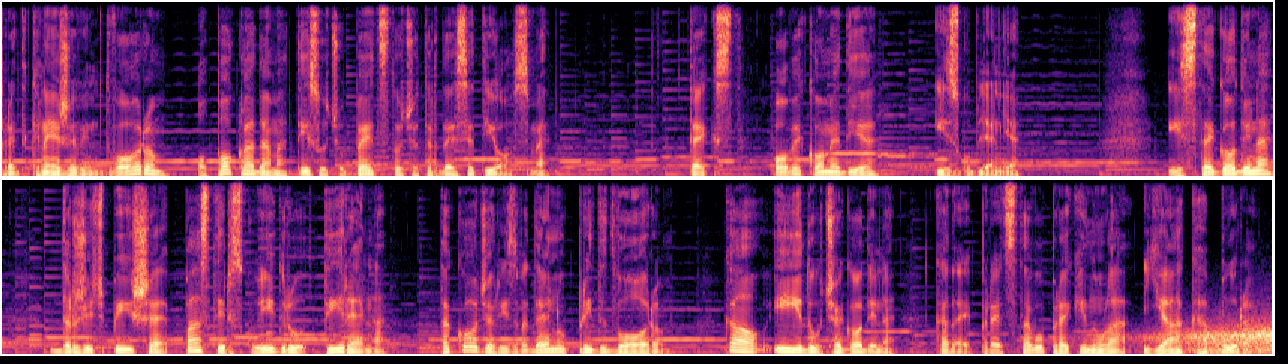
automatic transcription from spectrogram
pred kneževim dvorom o pokladama 1548. Tekst ove komedije izgubljen je. Iste godine Držić piše pastirsku igru Tirena, također izvedenu prid dvorom, kao i iduće godine, kada je predstavu prekinula jaka bura.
